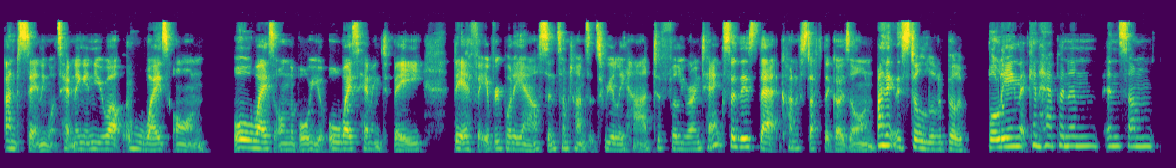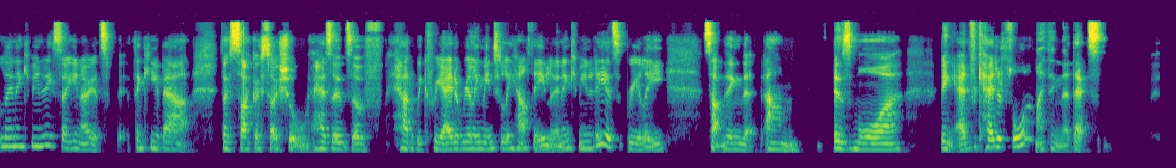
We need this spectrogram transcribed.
understanding what's happening and you are always on always on the ball. You're always having to be there for everybody else and sometimes it's really hard to fill your own tank. So there's that kind of stuff that goes on. I think there's still a little bit of bullying that can happen in in some learning communities so you know it's thinking about those psychosocial hazards of how do we create a really mentally healthy learning community is really something that um, is more being advocated for. I think that that's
